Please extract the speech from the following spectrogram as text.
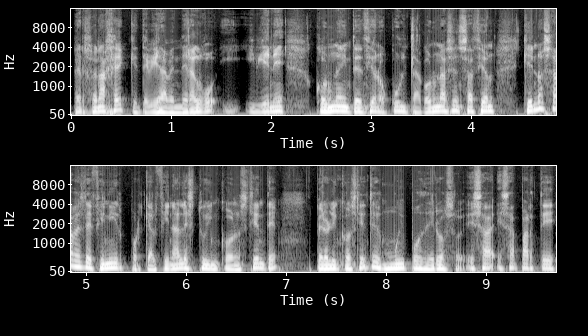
personaje que te viene a vender algo y, viene con una intención oculta, con una sensación que no sabes definir porque al final es tu inconsciente, pero el inconsciente es muy poderoso. Esa, esa parte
